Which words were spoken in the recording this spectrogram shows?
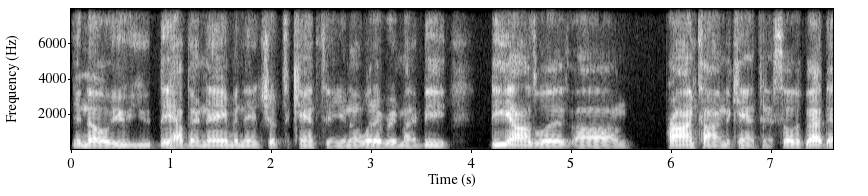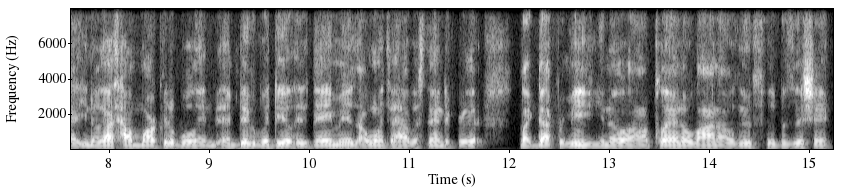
You know, you you they have their name and then trip to Canton. You know, whatever it might be. Deion's was um, prime time to Canton. So the fact that, you know, that's how marketable and, and big of a deal his name is, I wanted to have a standard for that, like that for me, you know, uh, playing O-line, I was new to the position.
